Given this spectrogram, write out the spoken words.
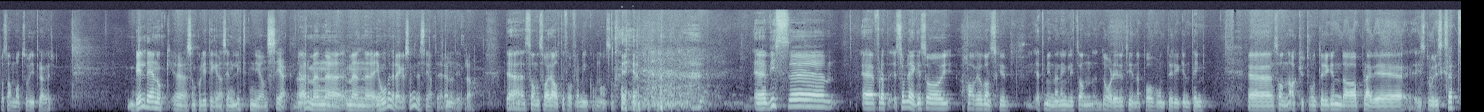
på samme måte som vi prøver? Bildet er nok eh, som politikerne sin litt nyansert der, ja. men, eh, men eh, i hovedregel så vil jeg si at det er relativt bra. Det er sånne svar jeg alltid får fra min kone også. eh, hvis For at, som lege så har vi jo ganske etter min mening litt sånn dårlig rutine på vondt i ryggen-ting. sånn akutt vondt i ryggen, da pleier vi historisk sett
